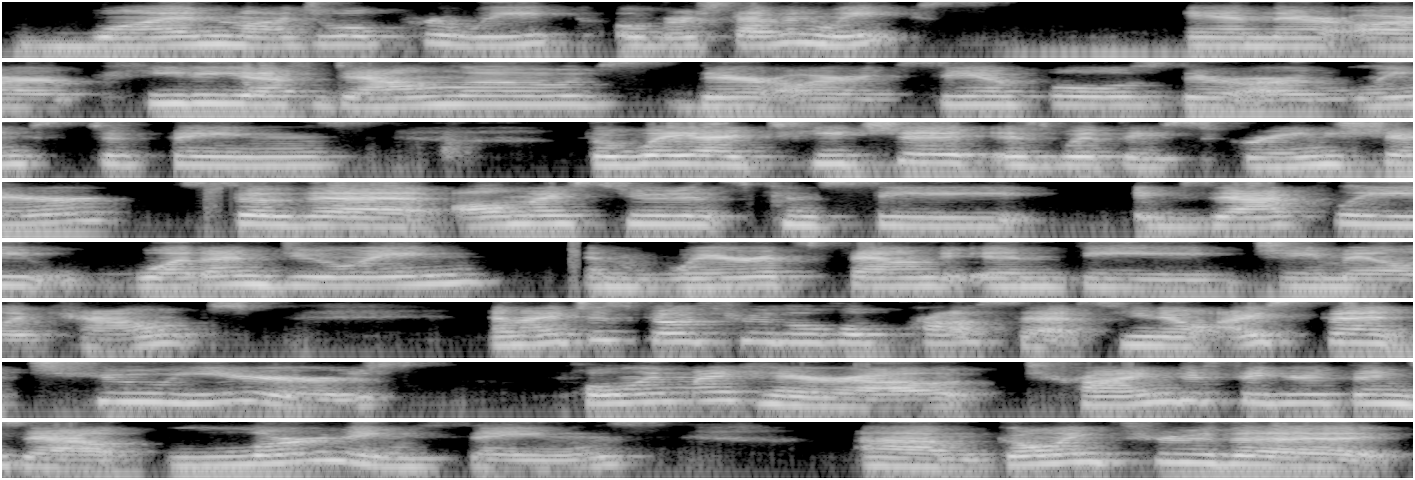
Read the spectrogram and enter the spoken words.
one module per week over seven weeks. And there are PDF downloads, there are examples, there are links to things. The way I teach it is with a screen share so that all my students can see exactly what I'm doing and where it's found in the Gmail account. And I just go through the whole process. You know, I spent two years pulling my hair out, trying to figure things out, learning things, um, going through the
